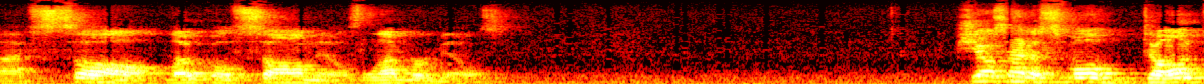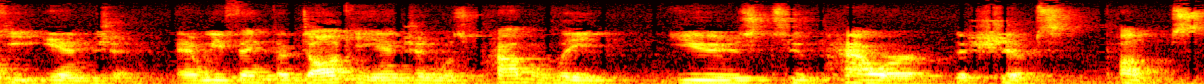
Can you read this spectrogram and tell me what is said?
uh, saw, local sawmills, lumber mills. She also had a small donkey engine, and we think the donkey engine was probably used to power the ship's pumps.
